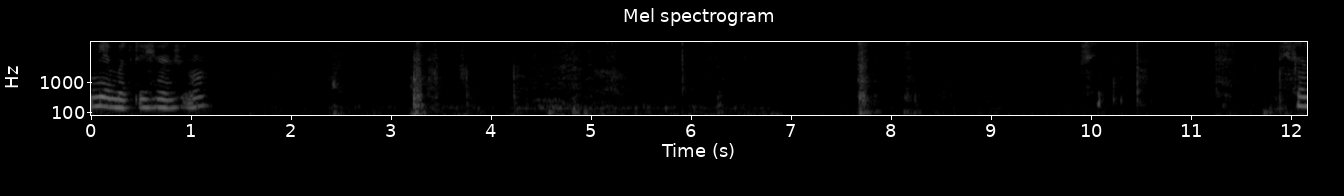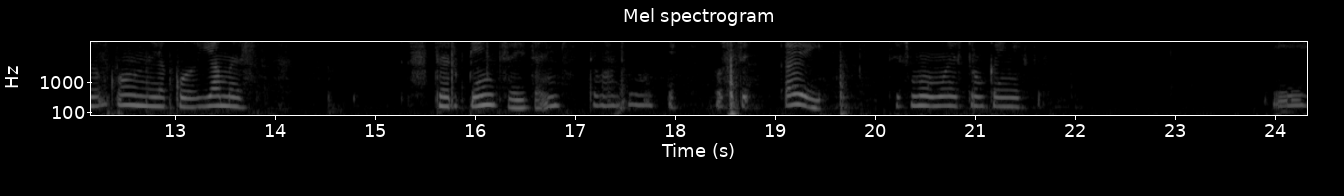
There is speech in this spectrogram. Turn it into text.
Nie wiem jak to się nazywa. Zalogowany jako James Sterpieńcy i zanim nie, posty, ej, to jest mo moja stronka i nie chcę. I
